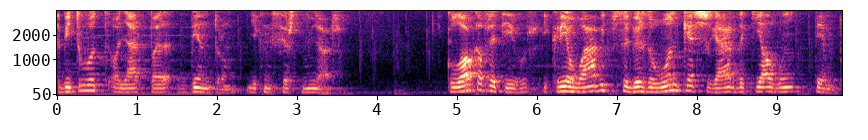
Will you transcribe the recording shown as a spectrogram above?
Habitua-te a olhar para dentro e a conhecer-te melhor. Coloca objetivos e cria o hábito de saberes aonde queres chegar daqui a algum tempo.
